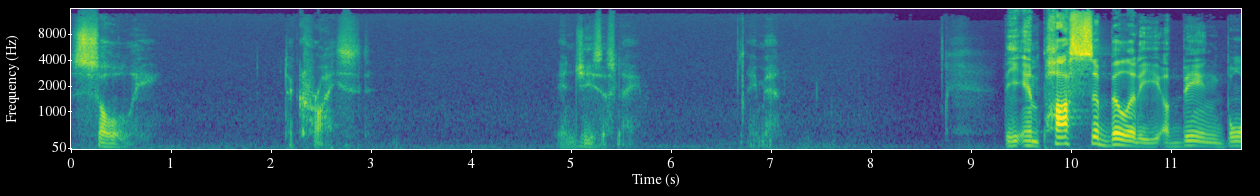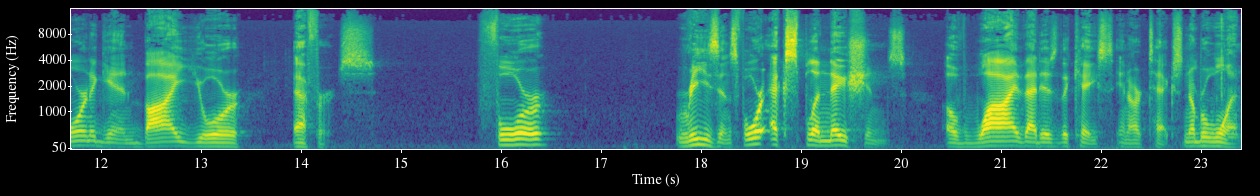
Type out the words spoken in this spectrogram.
solely to Christ. In Jesus' name, amen the impossibility of being born again by your efforts. Four reasons, four explanations of why that is the case in our text. Number one,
